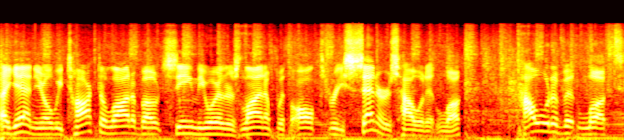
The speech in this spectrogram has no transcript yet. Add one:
again, you know, we talked a lot about seeing the Oilers lineup with all three centers. How would it look? How would have it looked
